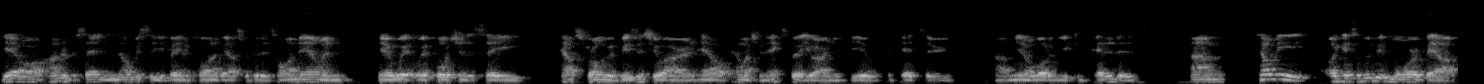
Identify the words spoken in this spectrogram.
Yeah, oh, 100%. And obviously, you've been a client of ours for a bit of time now, and you know we're, we're fortunate to see how strong of a business you are and how, how much of an expert you are in your field compared to um, you know a lot of your competitors. Um, tell me, I guess, a little bit more about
